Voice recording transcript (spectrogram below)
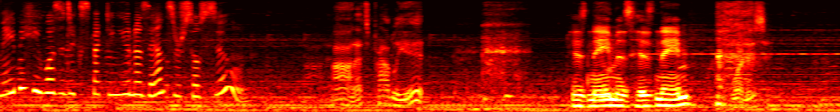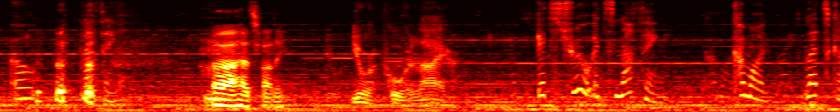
Maybe he wasn't expecting Yuna's answer so soon. Ah, that's probably it. His name is his name. What is it? Oh, nothing. Ah, that's funny. You're a poor liar. It's true, it's nothing. Come on, let's go.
